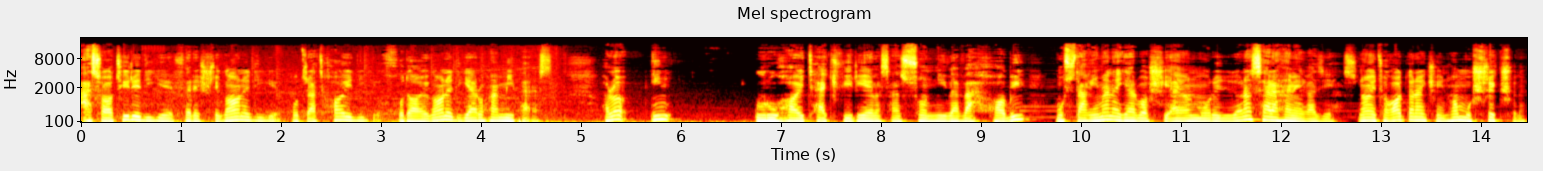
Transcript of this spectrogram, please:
اساتیر دیگه فرشتگان دیگه قدرت‌های دیگه خدایگان دیگر رو هم میپرستن. حالا این گروه های تکفیری مثلا سنی و وهابی مستقیما اگر با شیعیان موردی دارن سر همین قضیه هست. اینا اعتقاد دارن که اینها مشرک شدن.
